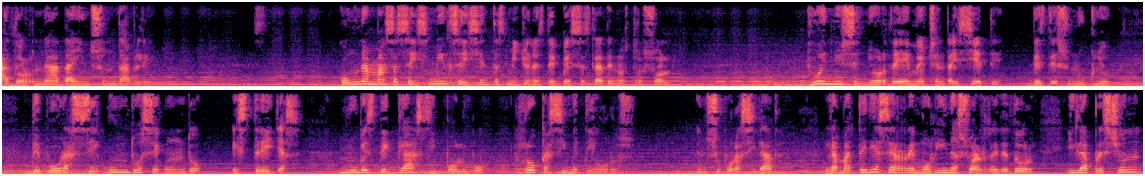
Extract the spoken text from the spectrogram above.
adornada e insondable, con una masa 6.600 millones de veces la de nuestro Sol. Dueño y señor de M87, desde su núcleo, devora segundo a segundo estrellas, nubes de gas y polvo, rocas y meteoros. En su voracidad, la materia se arremolina a su alrededor y la presión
